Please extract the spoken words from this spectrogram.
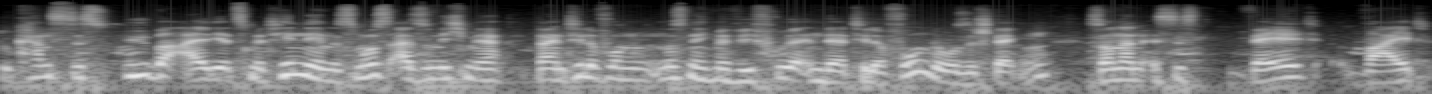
du kannst es überall jetzt mit hinnehmen. Es muss also nicht mehr, dein Telefon muss nicht mehr wie früher in der Telefondose stecken, sondern es ist weltweit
